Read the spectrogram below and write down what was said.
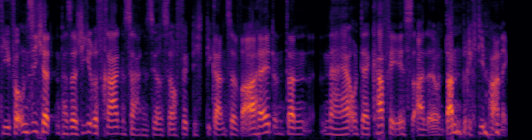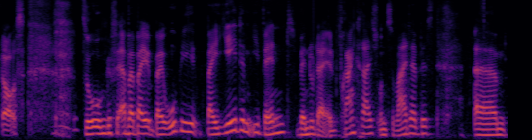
die verunsicherten Passagiere fragen, sagen sie uns auch wirklich die ganze Wahrheit und dann, naja, und der Kaffee ist alle und dann bricht die Panik aus. So ungefähr. Aber bei, bei Ubi, bei jedem Event, wenn du da in Frankreich und so weiter bist, ähm,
